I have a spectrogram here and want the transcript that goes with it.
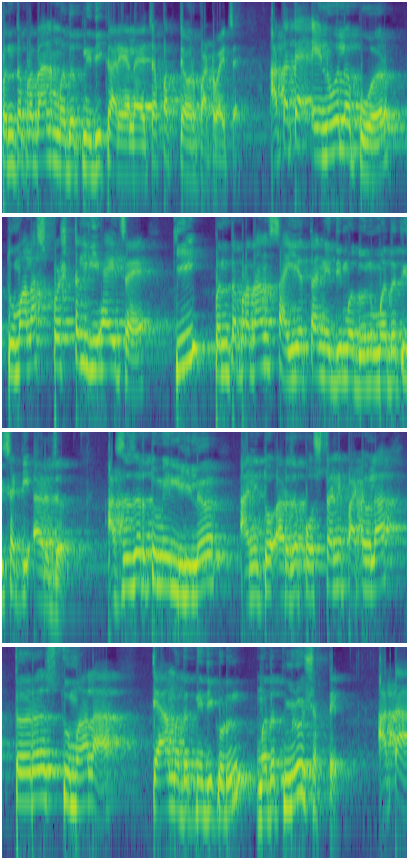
पंतप्रधान मदत निधी कार्यालयाच्या पत्त्यावर पाठवायचा आहे. आता त्या एनवलपवर तुम्हाला स्पष्ट लिहायचं आहे की पंतप्रधान सहाय्यता निधीमधून मदतीसाठी अर्ज. असं जर तुम्ही लिहिलं आणि तो अर्ज पोस्टाने पाठवला तरच तुम्हाला त्या मदत निधीकडून मदत मिळू शकते. आता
